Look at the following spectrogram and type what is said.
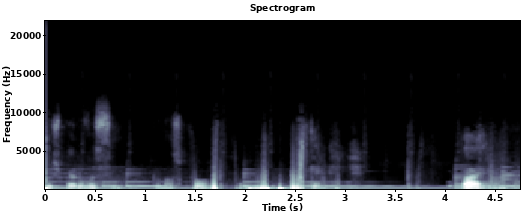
Eu espero você no nosso próximo podcast. Bye.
